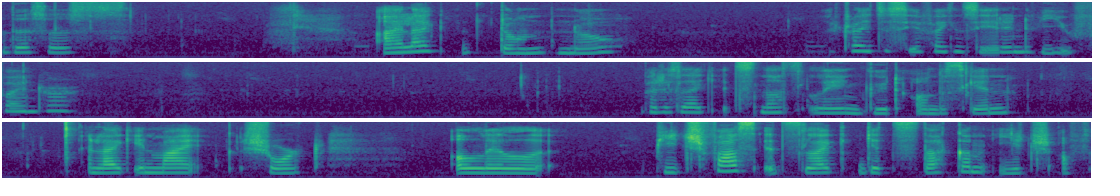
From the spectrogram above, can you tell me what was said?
this is I like don't know. I try to see if I can see it in the viewfinder. But it's like it's not laying good on the skin. And like in my short a little peach fuzz, it's like gets stuck on each of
